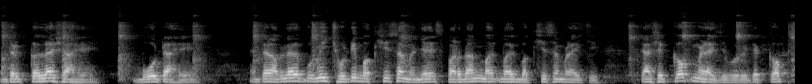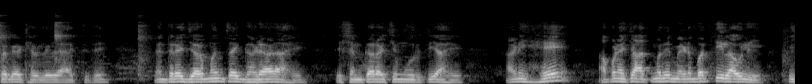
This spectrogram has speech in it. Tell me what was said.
नंतर कलश आहे बोट आहे. नंतर आपल्याला पूर्वी छोटी बक्षिसं म्हणजे स्पर्धांमध्ये बक्षिसं मिळायची. ते असे कप मिळायचे पूर्वी. ते कप सगळे ठेवलेले आहेत तिथे. नंतर हे जर्मनचं एक घड्याळ आहे. ते शंकराची मूर्ती आहे. आणि हे आपण याच्या आतमध्ये मेणबत्ती लावली की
